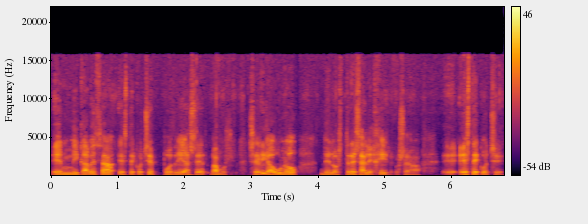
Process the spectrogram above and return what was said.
en mi cabeza, este coche podría ser, vamos, sería uno de los tres a elegir. O sea, eh, este coche,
